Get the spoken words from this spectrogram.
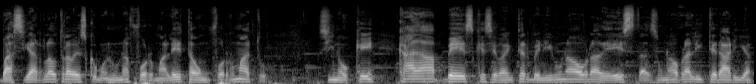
vaciarla otra vez como en una formaleta o un formato sino que cada vez que se va a intervenir una obra de estas, una obra literaria,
